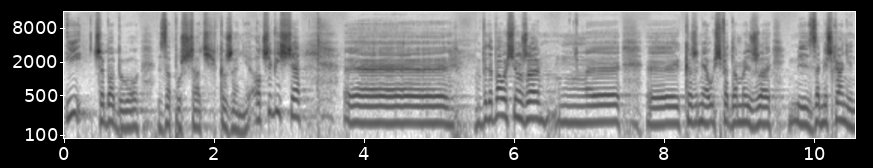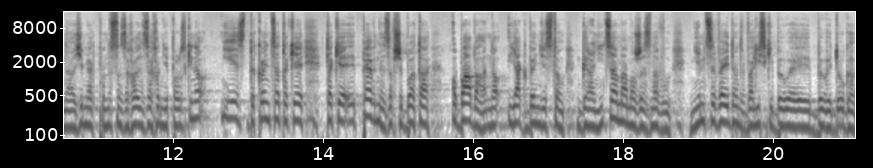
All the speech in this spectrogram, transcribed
i trzeba było zapuszczać korzenie. Oczywiście e, wydawało się, że e, e, każdy miał świadomość, że zamieszkanie na ziemiach północno-zachodniej Polski no, nie jest do końca takie, takie pewne. Zawsze była ta obawa, no, jak będzie z tą granicą, a może znowu Niemcy wejdą, walizki były, były długo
